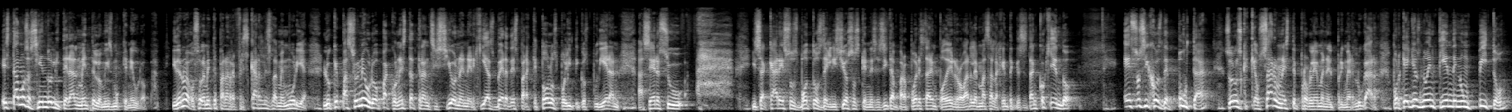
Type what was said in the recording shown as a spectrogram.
Estamos haciendo literalmente lo mismo que en Europa. Y de nuevo, solamente para refrescarles la memoria, lo que pasó en Europa con esta transición a energías verdes para que todos los políticos pudieran hacer su y sacar esos votos deliciosos que necesitan para poder estar en poder y robarle más a la gente que se están cogiendo, esos hijos de puta son los que causaron este problema en el primer lugar, porque ellos no entienden un pito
